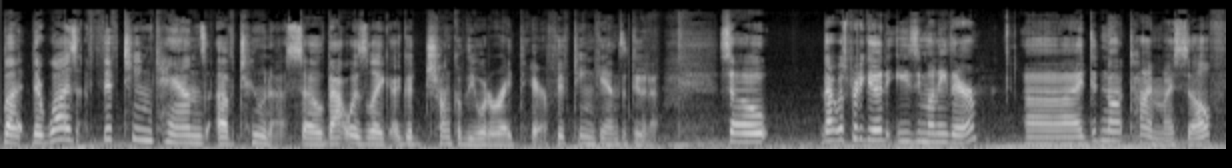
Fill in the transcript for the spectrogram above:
but there was 15 cans of tuna. So that was like a good chunk of the order right there 15 cans of tuna. So that was pretty good. Easy money there. Uh, I did not time myself,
